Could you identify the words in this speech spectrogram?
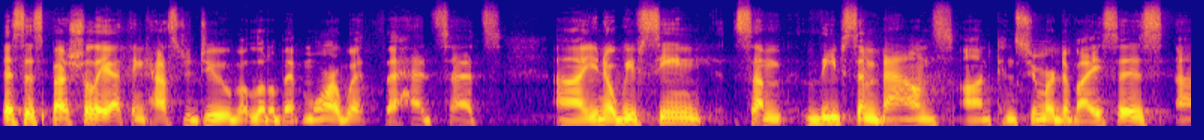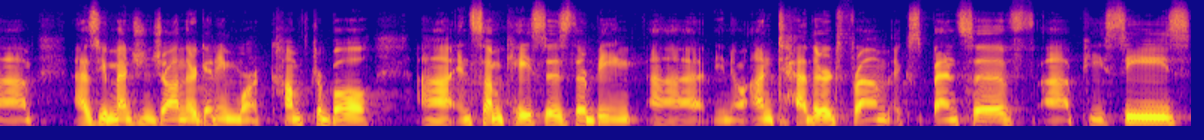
this especially, I think, has to do a little bit more with the headsets. Uh, you know, we've seen some leaps and bounds on consumer devices. Um, as you mentioned, John, they're getting more comfortable. Uh, in some cases, they're being, uh, you know, untethered from expensive uh, PCs.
